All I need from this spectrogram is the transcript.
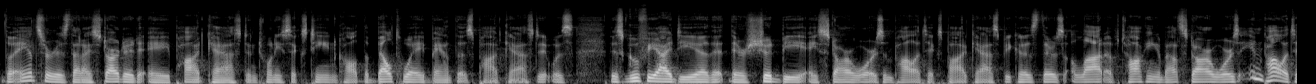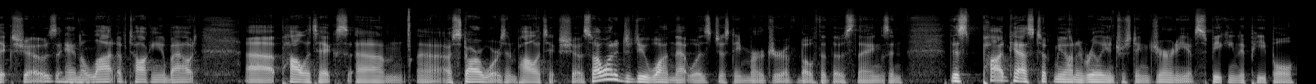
the answer is that I started a podcast in 2016 called the Beltway Banthas podcast. It was this goofy idea that there should be a Star Wars and politics podcast because there's a lot of talking about Star Wars in politics shows mm-hmm. and a lot of talking about uh, politics, um, uh, a Star Wars and politics show. So I wanted to do one that was just a merger of both of those things. And this podcast took me on a really interesting journey of speaking to people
